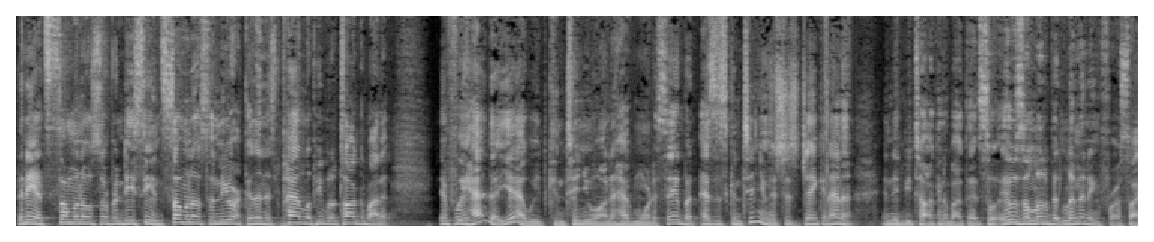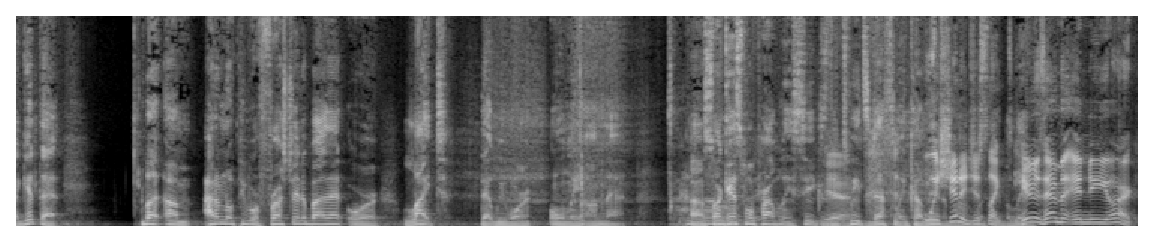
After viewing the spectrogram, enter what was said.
then they had someone else over in DC and someone else in New York, and then this panel of people to talk about it. If we had that, yeah, we'd continue on and have more to say. But as it's continuing, it's just Cenk and Anna, and they'd be talking about that. So it was a little bit limiting for us. So I get that. But um, I don't know if people were frustrated by that or liked that we weren't only on that. Uh, so I guess we'll probably see because Yeah. the tweets definitely come in. We should have just like, here's Emma in New York.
